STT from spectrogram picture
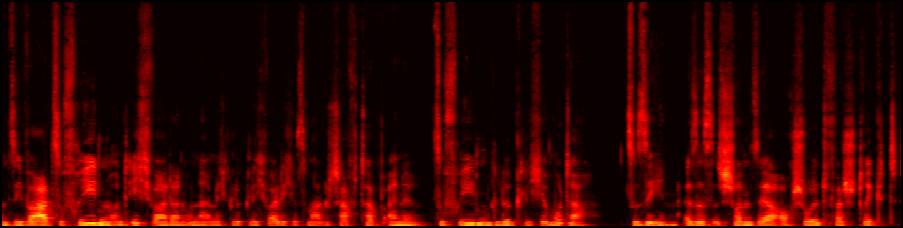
Und sie war zufrieden und ich war dann unheimlich glücklich, weil ich es mal geschafft habe, eine zufrieden glückliche Mutter zu sehen. Also es ist schon sehr auch schuldverstrickt,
